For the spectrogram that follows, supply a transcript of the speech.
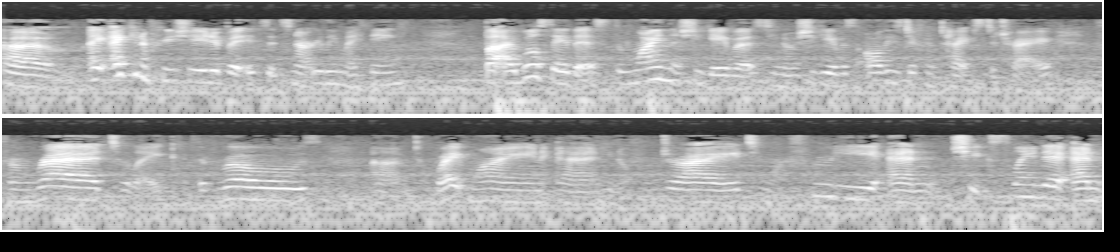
Um, I, I can appreciate it, but it's it's not really my thing. But I will say this: the wine that she gave us, you know, she gave us all these different types to try, from red to like the rose, um, to white wine, and you know, from dry to more fruity. And she explained it, and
